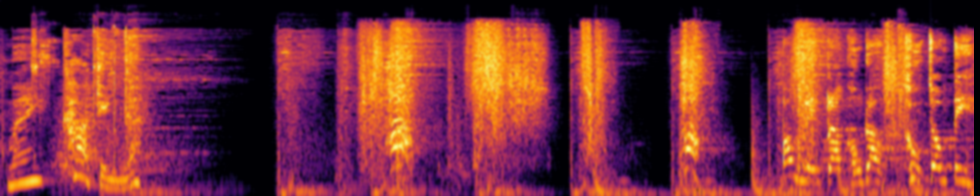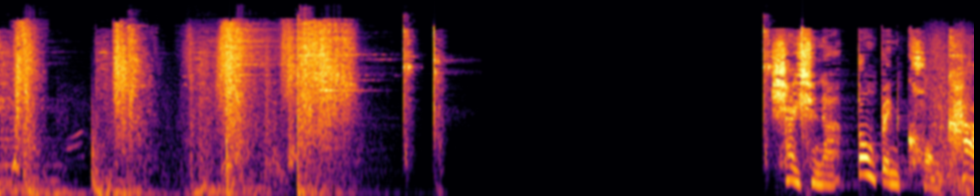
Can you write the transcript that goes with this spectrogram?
กไหมข้าเก่งนะ งของเราถูกโจมตี ชัยชนะต้องเป็นของข้า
